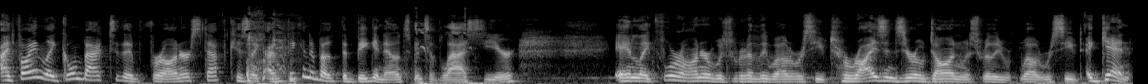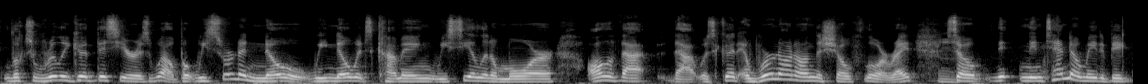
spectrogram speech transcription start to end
i find like going back to the for honor stuff because like i'm thinking about the big announcements of last year and like for honor was really well received. Horizon zero dawn was really well received. Again looks really good this year as well but we sort of know we know it's coming we see a little more all of that that was good and we're not on the show floor right? Mm. so N- nintendo made a big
